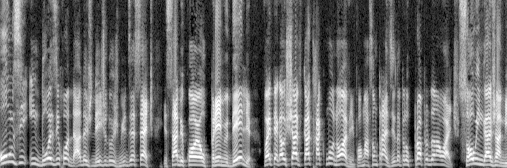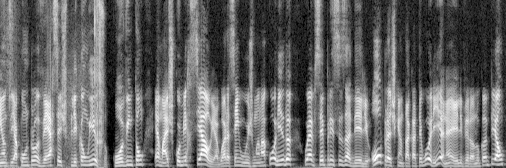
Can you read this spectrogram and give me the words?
11 em 12 rodadas desde 2017. E sabe qual é o prêmio dele? Vai pegar o Shavkat Rakhmonov, informação trazida pelo próprio Dana White. Só o engajamento e a controvérsia explicam isso. Covington é mais comercial e agora sem Usman na corrida, o UFC precisa dele ou para esquentar a categoria, né, ele virando campeão,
